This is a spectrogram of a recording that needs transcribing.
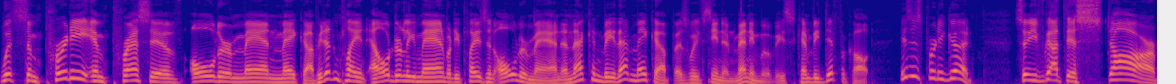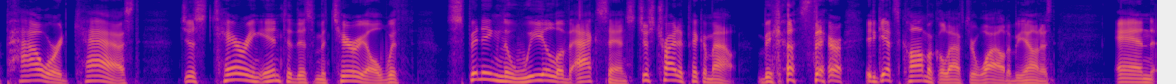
with some pretty impressive older man makeup. He doesn't play an elderly man, but he plays an older man, and that can be that makeup, as we've seen in many movies, can be difficult. This is pretty good. So you've got this star-powered cast just tearing into this material with spinning the wheel of accents. Just try to pick them out because they're it gets comical after a while, to be honest. And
